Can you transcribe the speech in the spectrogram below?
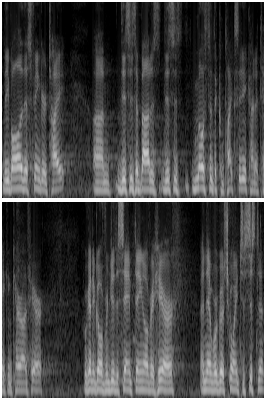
Leave all of this finger tight. Um, this is about as, this is most of the complexity kind of taken care of here. We're going to go over and do the same thing over here. And then we're just going to system,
